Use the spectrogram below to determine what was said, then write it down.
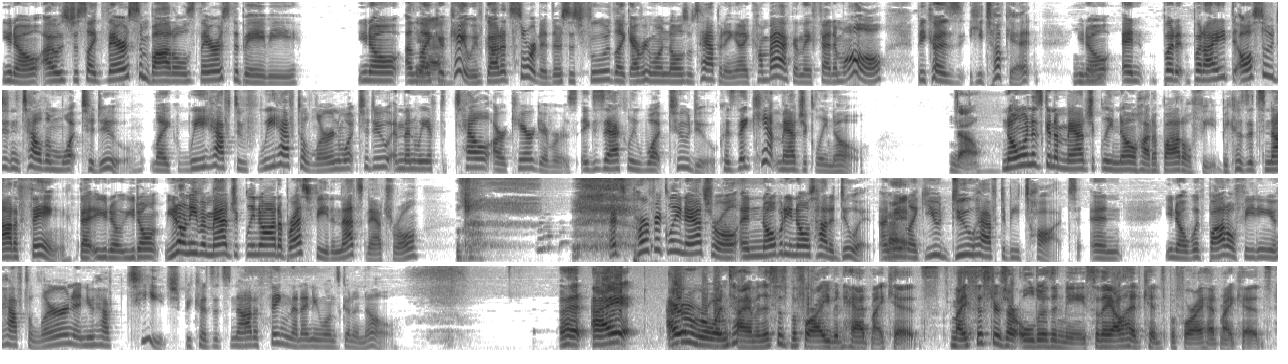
You know, I was just like, there's some bottles, there's the baby you know, I'm yeah. like, okay, we've got it sorted. There's this food, like everyone knows what's happening. And I come back and they fed him all because he took it. you mm-hmm. know and but but i also didn't tell them what to do like we have to we have to learn what to do and then we have to tell our caregivers exactly what to do because they can't magically know No. no one is going to magically know how to bottle feed because it's not a thing that you know you don't you don't even magically know how to breastfeed and that's natural that's perfectly natural and nobody knows how to do it i mean like you do have to be taught and you know with bottle feeding you have to learn and you have to teach because it's not a thing that anyone's going to know But I I remember one time, and this was before I even had my kids. My sisters are older than me, so they all had kids before I had my kids.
